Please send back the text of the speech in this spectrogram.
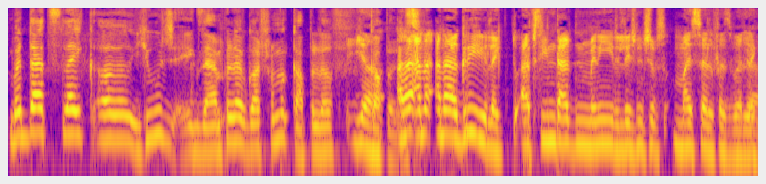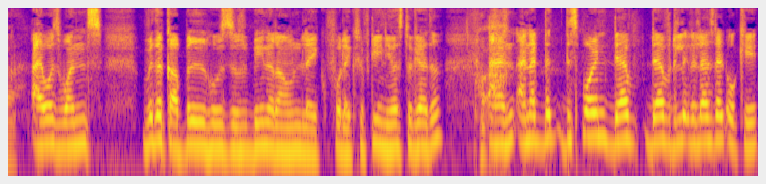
But that's like a huge example I've got from a couple of yeah couples. And, I- and, I- and i agree like i've seen that in many relationships myself as well like Yeah. i was once with a couple who's been around like for like 15 years together and and at this point they have they have realized that okay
